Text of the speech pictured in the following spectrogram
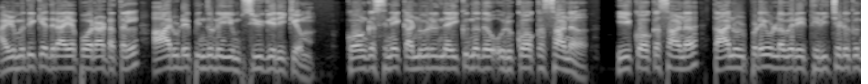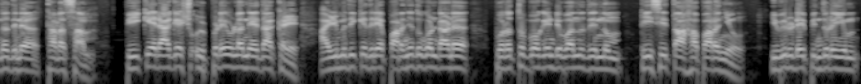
അഴിമതിക്കെതിരായ പോരാട്ടത്തിൽ ആരുടെ പിന്തുണയും സ്വീകരിക്കും? കോൺഗ്രസിനെ കണ്ണൂരിൽ നയിക്കുന്നത് ഒരു കോക്കസാണ്. ഈ കോക്കസാണ് താൻ ഉൾപ്പെടെയുള്ളവരെ തിരിച്ചെടുക്കുന്നതിന് തടസ്സം. പി കെ രാഗേഷ് ഉൾപ്പെടെയുള്ള നേതാക്കൾ അഴിമതിക്കെതിരെ പറഞ്ഞതുകൊണ്ടാണ് പുറത്തു പോകേണ്ടി വന്നതെന്നും ടി സി താഹ പറഞ്ഞു. ഇവരുടെ പിന്തുണയും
